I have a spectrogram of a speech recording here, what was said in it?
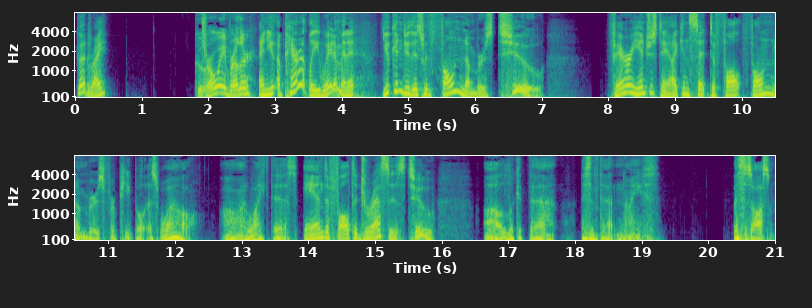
Good, right? Good. Throw away, brother. And you apparently, wait a minute, you can do this with phone numbers too. Very interesting. I can set default phone numbers for people as well. Oh, I like this. And default addresses too. Oh, look at that. Isn't that nice? This is awesome.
